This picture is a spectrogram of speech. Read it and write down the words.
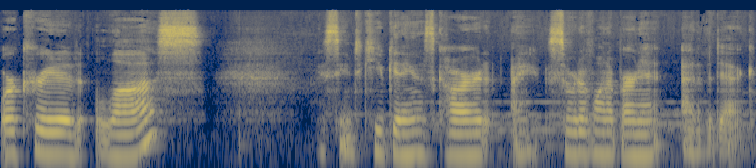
or created loss. I seem to keep getting this card. I sort of want to burn it out of the deck,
